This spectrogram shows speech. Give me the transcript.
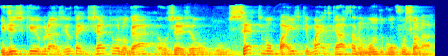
e disse que o Brasil está em sétimo lugar, ou seja, o, o sétimo país que mais gasta no mundo com funcionário.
